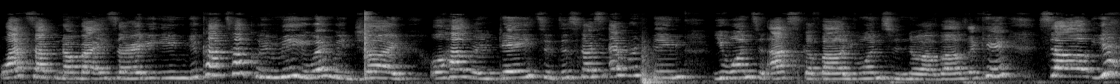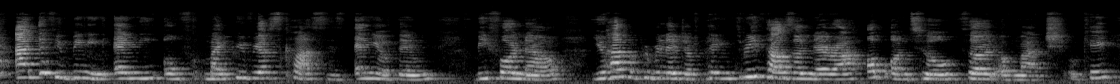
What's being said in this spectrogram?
Whatsapp number is already in. You can talk with me when we join we'll have a day to discuss everything you want to ask about you want to know about okay? So yeah and if you've been in any of my previous classes any of them before now you have a privilege of paying 3000 naira up until 3rd of march okay?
